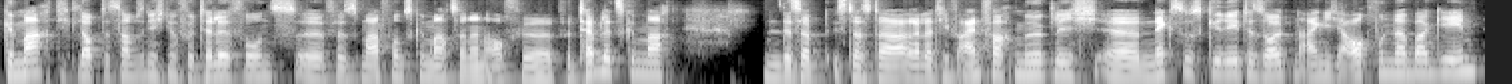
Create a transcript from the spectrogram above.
gemacht. Ich glaube, das haben sie nicht nur für Telefons, äh, für Smartphones gemacht, sondern auch für, für Tablets gemacht. Deshalb ist das da relativ einfach möglich. Äh, Nexus-Geräte sollten eigentlich auch wunderbar gehen.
